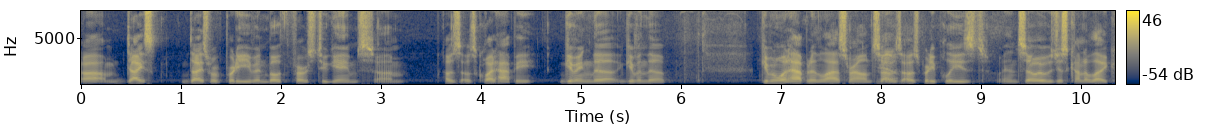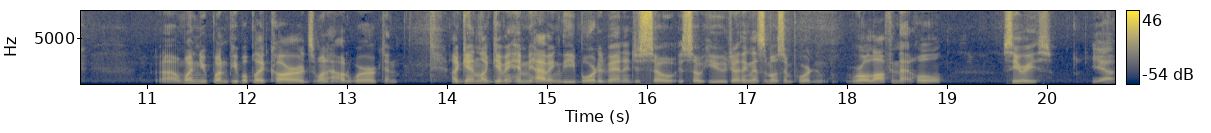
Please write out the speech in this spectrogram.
Um, dice dice were pretty even both first two games. Um, I was I was quite happy given the given the given what happened in the last round. So I was I was pretty pleased, and so it was just kind of like uh, when you when people played cards, when how it worked, and again like giving him having the board advantage is so is so huge. I think that's the most important roll off in that whole series Yeah.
